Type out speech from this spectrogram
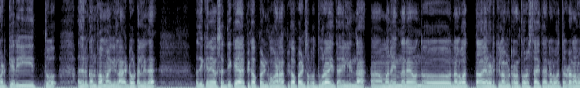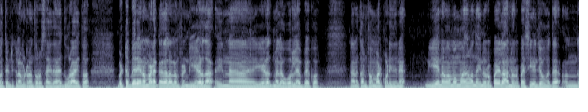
ಮಡಿಕೇರಿ ಇತ್ತು. ಅದನ್ನು ಕನ್ಫರ್ಮ್ ಆಗಿಲ್ಲ. ಡೌಟಲ್ಲಿದೆ ಅದಕ್ಕೆ ಇವಾಗ ಸದ್ಯಕ್ಕೆ ಪಿಕಪ್ ಪಾಯಿಂಟ್ಗೆ ಹೋಗೋಣ. ಪಿಕಪ್ ಪಾಯಿಂಟ್ ಸ್ವಲ್ಪ ದೂರ ಐತೆ ಇಲ್ಲಿಂದ. ಮನೆಯಿಂದನೇ ಒಂದು ನಲವತ್ತ ಎರಡು ಕಿಲೋಮೀಟ್ರ್ ಅಂತ ತೋರಿಸ್ತಾ ಐತೆ. ನಲವತ್ತೆರಡು ನಲವತ್ತೆಂಟು ಕಿಲೋಮೀಟ್ರ್ ಅಂತ ತೋರಿಸ್ತಾ ಇದೆ. ದೂರ ಆಯಿತು. ಬಟ್ ಬೇರೆ ಏನೋ ಮಾಡೋಕ್ಕಾಗಲ್ಲ. ನಮ್ಮ ಫ್ರೆಂಡ್ ಹೇಳ್ದೆ. ಇನ್ನು ಹೇಳಿದ್ಮೇಲೆ ಹೋಗಲೇಬೇಕು. ನಾನು ಕನ್ಫರ್ಮ್ ಮಾಡ್ಕೊಂಡಿದ್ದೀನಿ. ಏನು ಅಮ್ಮಮ್ಮ ಅಂದರೆ ಒಂದು ಐನೂರು ರೂಪಾಯಿ ಇಲ್ಲ ಆರುನೂರು ರೂಪಾಯಿ ಸಿ ಎನ್ ಜಿ ಹೋಗುತ್ತೆ. ಒಂದು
